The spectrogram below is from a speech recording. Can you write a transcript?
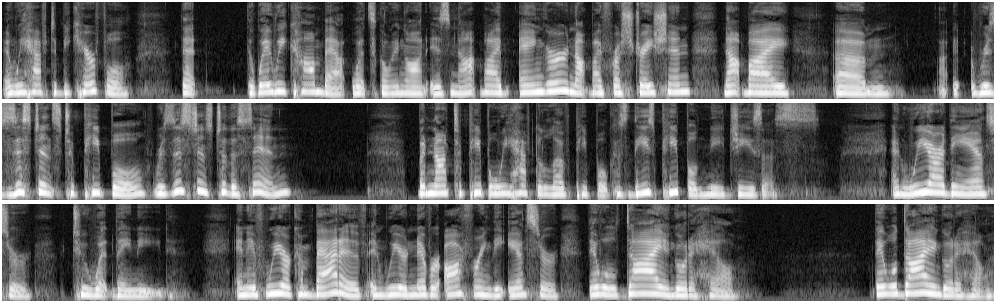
And we have to be careful that the way we combat what's going on is not by anger, not by frustration, not by um, uh, resistance to people, resistance to the sin, but not to people. We have to love people because these people need Jesus. And we are the answer to what they need. And if we are combative and we are never offering the answer, they will die and go to hell. They will die and go to hell.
